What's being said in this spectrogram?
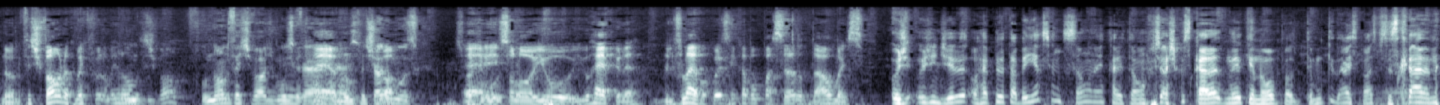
no, no festival, né? Como é que foi o nome do festival? O nono festival de música. Inverno, É, né? no Festival festival. de música. Festival de É, ele música. falou, e o, e o rap, né? Ele falou, é uma coisa que acabou passando e tal, mas hoje, hoje em dia o rap ele tá bem em ascensão, né, cara? Então eu acho que os caras meio que não, pô, temos que dar espaço pra esses caras, né?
